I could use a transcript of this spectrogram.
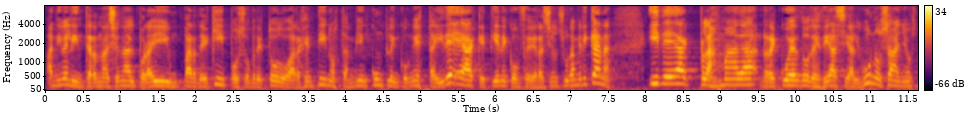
A nivel internacional, por ahí un par de equipos, sobre todo argentinos, también cumplen con esta idea que tiene Confederación Suramericana. Idea plasmada, recuerdo, desde hace algunos años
